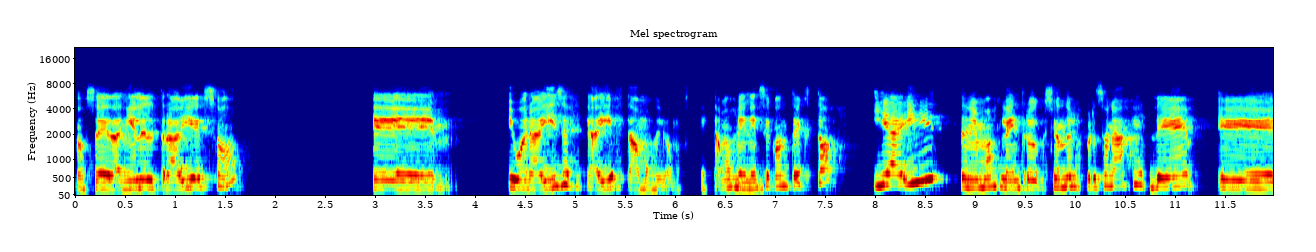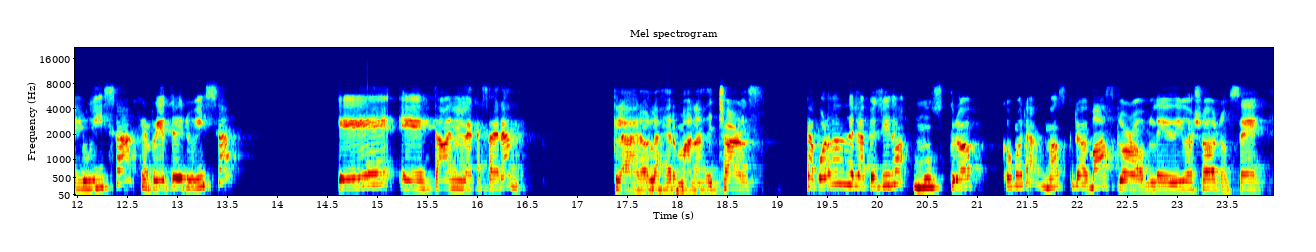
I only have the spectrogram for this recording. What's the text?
no sé, Daniel el Travieso. Eh, y bueno, ahí, ahí estamos, digamos, estamos en ese contexto y ahí tenemos la introducción de los personajes de eh, Luisa, Henrietta y Luisa, que eh, estaban en la Casa Grande. Claro, las hermanas de Charles. ¿Se acuerdan del apellido? Musgrove. ¿Cómo era? Musgrove. Musgrove, le digo yo, no sé.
